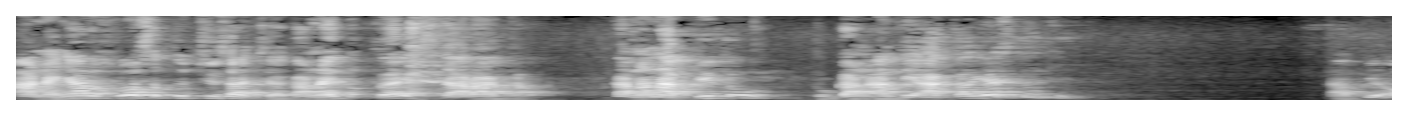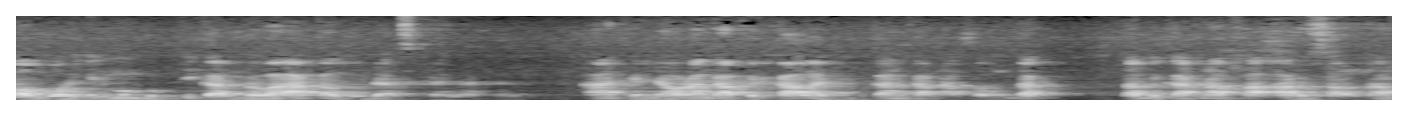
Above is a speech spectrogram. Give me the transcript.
anehnya Rasulullah setuju saja karena itu baik secara akal. Karena Nabi itu bukan anti akal ya setuju. Tapi Allah ingin membuktikan bahwa akal itu tidak segala Akhirnya orang kafir kalah itu bukan karena kontak, tapi karena fa'ar salna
